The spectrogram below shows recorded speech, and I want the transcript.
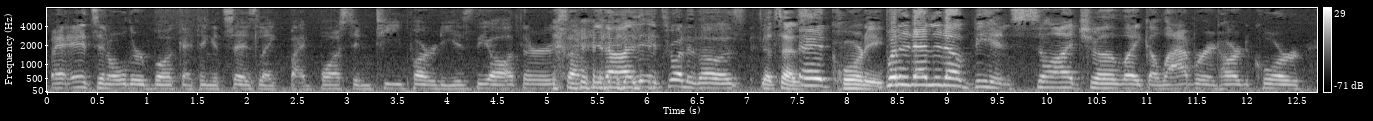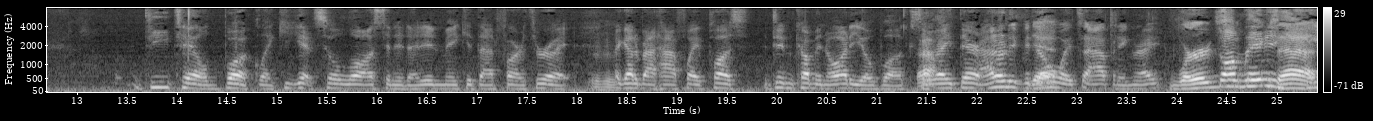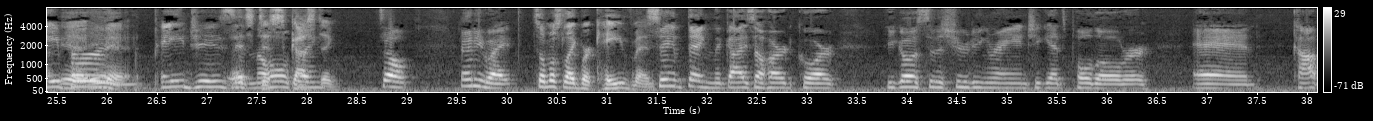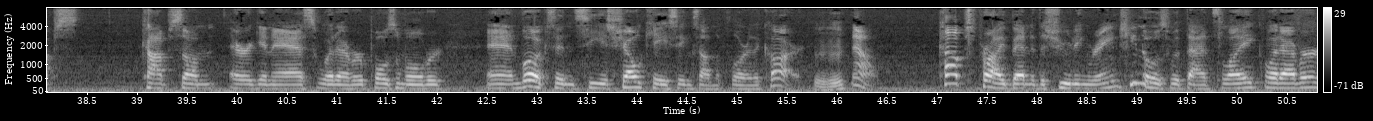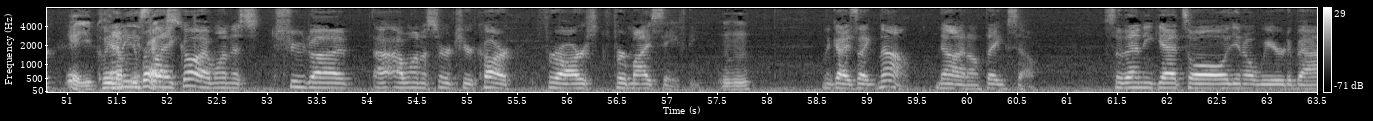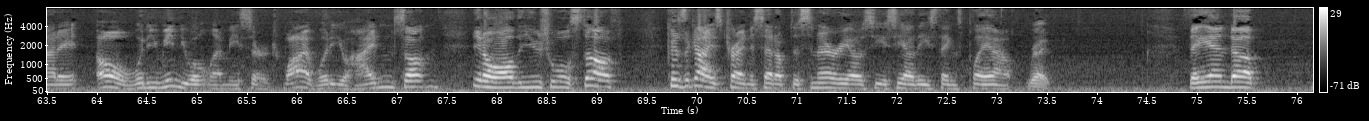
it's an older book. I think it says like by Boston T. Party is the author or something. You know, it's one of those. That sounds It- corny. But it ended up being such a like elaborate, hardcore, detailed book. Like you get so lost in it. I didn't make it that far through it. Mhm. I got about halfway. Plus, it didn't come in audiobook. So Ah. right there, I don't even Yeah. know what's happening. Right. Words. So I'm reading paper yeah, yeah. and pages It's and the whole thing. disgusting. So anyway, It's almost like we're cavemen. same thing. The guy's a hardcore. He goes to the shooting range. He gets pulled over, and cops, cops, some arrogant ass, whatever, pulls him over, and looks and sees shell casings on the floor of the car. hmm Now, cops probably been to the shooting range. He knows what that's like. Whatever. Yeah, you clean and up your he's brass. like, "Oh, I want to shoot. Uh, I, I want to search your car for our for my safety." hmm The guy's like, no, no, I don't think so. So then he gets all, you know, weird about it. Oh, what do you mean you won't let me search? Why? What are you hiding something? You know, all the usual stuff. Because the guy's trying to set up the scenario so you see how these things play out. Right. They end up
